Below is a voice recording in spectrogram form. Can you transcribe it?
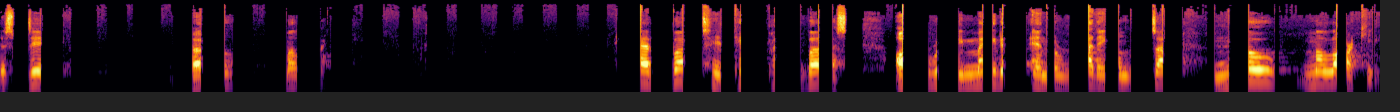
This is it. No malarkey. Had a bus, his campaign bus made up and the writing on the side. No malarkey.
